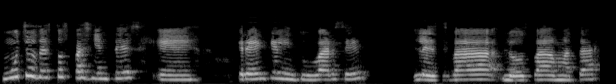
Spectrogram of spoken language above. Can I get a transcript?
Muchos de estos pacientes eh, creen que el intubarse les va, los va a matar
